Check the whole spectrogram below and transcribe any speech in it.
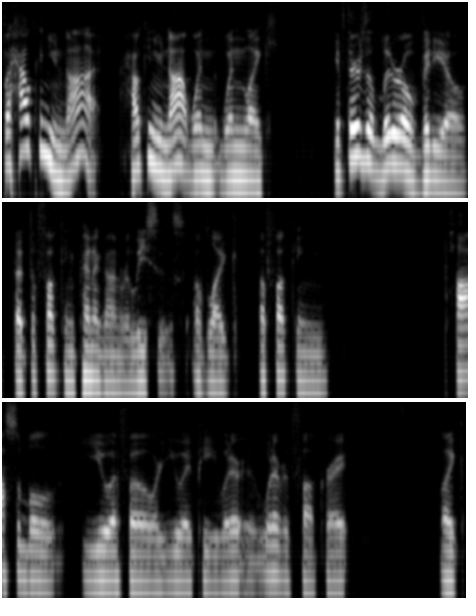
But how can you not? How can you not when when like if there's a literal video that the fucking Pentagon releases of like a fucking possible UFO or UAP, whatever whatever the fuck, right? Like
